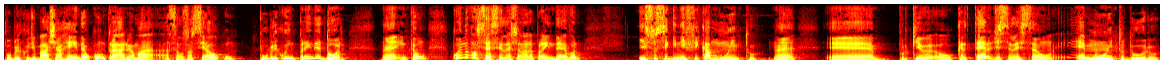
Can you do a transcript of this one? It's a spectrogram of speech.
público de baixa renda, é o contrário, é uma ação social com público empreendedor. Né? Então, quando você é selecionado para Endeavor, isso significa muito, né? É, porque o critério de seleção é muito duro.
